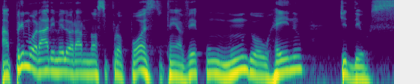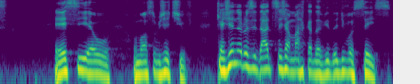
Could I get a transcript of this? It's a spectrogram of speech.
Aprimorar e melhorar o nosso propósito tem a ver com o mundo ou o reino de Deus. Esse é o, o nosso objetivo. Que a generosidade seja a marca da vida de vocês.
